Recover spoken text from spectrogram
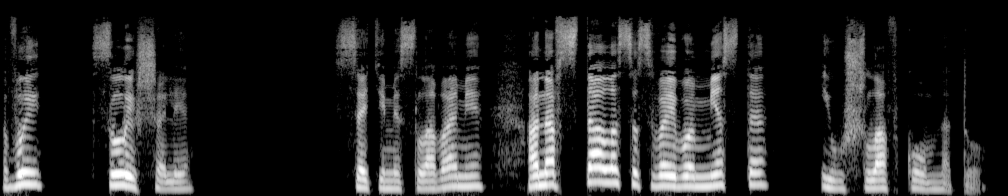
вы слышали». С этими словами она встала со своего места и ушла в комнату.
